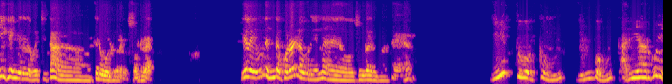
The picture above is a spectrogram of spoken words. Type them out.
ஈகைங்கிறத வச்சுதான் திருவள்ளுவர் சொல்றாரு. இதுல வந்து இந்த குரல்ல அவர் என்ன சொல்றாரு பாருங்க. ஈர்த்துவக்கும் இன்பம் அறியார்கள்.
